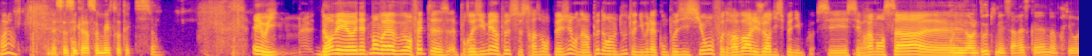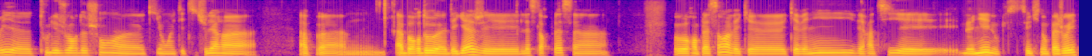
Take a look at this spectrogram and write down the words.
Bah, ça, c'est grâce au maître tacticien. Eh oui. Non, mais honnêtement, voilà, vous, en fait, euh, pour résumer un peu ce Strasbourg PSG, on est un peu dans le doute au niveau de la composition. Il faudra voir les joueurs disponibles. Quoi. C'est, c'est vraiment ça. euh, On est dans le doute, mais ça reste quand même, a priori, euh, tous les joueurs de champ euh, qui ont été titulaires à, à, à- à Bordeaux dégagent et laissent leur place aux remplaçants avec Cavani, Verratti et Meunier, donc ceux qui n'ont pas joué,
